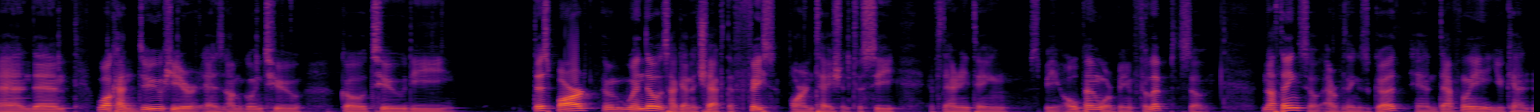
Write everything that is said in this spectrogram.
and then what I can do here is I'm going to go to the this bar uh, window is I'm going to check the face orientation to see if anything is being open or being flipped. So nothing, so everything's good. And definitely you can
